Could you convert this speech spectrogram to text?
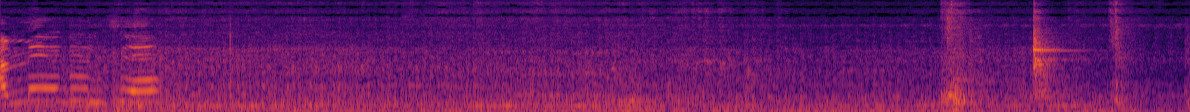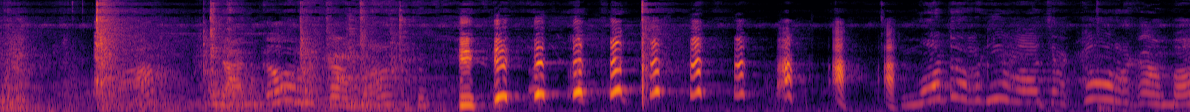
അമ്മയോട് വിളിച്ചേ ചക്ക ഉറക്കാൻ വാ ഇങ്ങോട്ട് ഇറങ്ങി വാ ചക്ക ഉറക്കാൻ വാ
